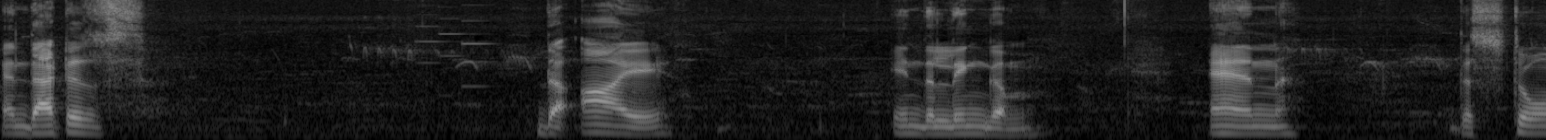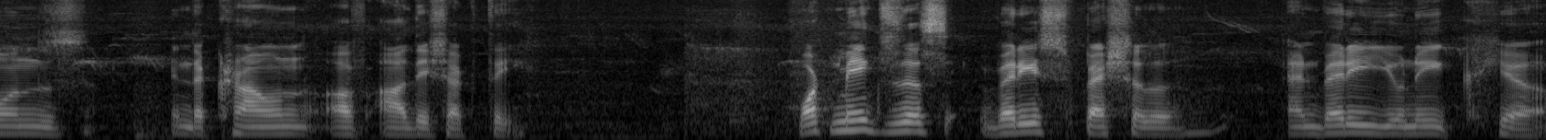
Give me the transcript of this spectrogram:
and that is the eye in the lingam and the stones in the crown of Adi Shakti. What makes this very special and very unique here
